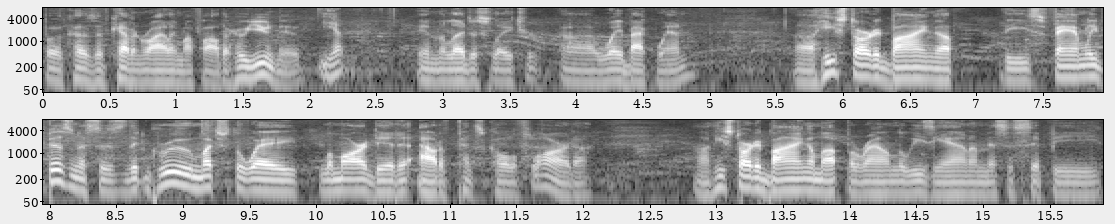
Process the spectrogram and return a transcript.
because of Kevin Reilly, my father, who you knew Yep. in the legislature uh, way back when. Uh, he started buying up these family businesses that grew much the way Lamar did out of Pensacola, Florida. Uh, he started buying them up around Louisiana, Mississippi,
